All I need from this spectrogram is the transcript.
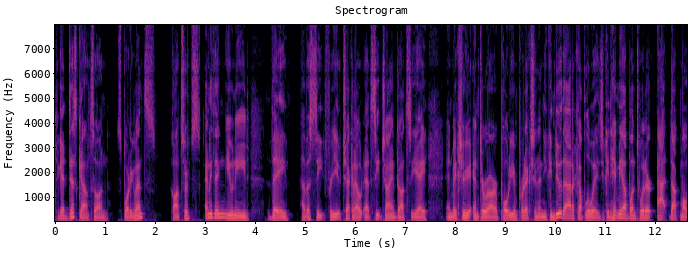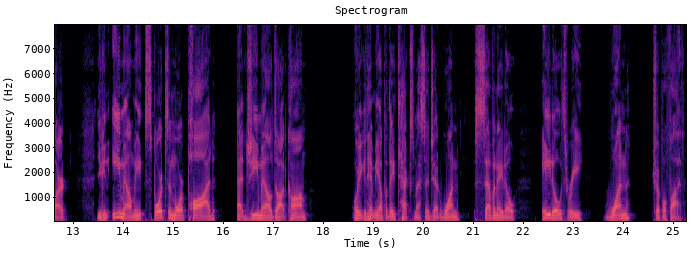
to get discounts on sporting events, concerts, anything you need. They have a seat for you. Check it out at seatgiant.ca and make sure you enter our podium prediction. And you can do that a couple of ways. You can hit me up on Twitter at Duck Millard. You can email me sportsandmorepod at gmail.com or you can hit me up with a text message at 1 780 803 1555.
